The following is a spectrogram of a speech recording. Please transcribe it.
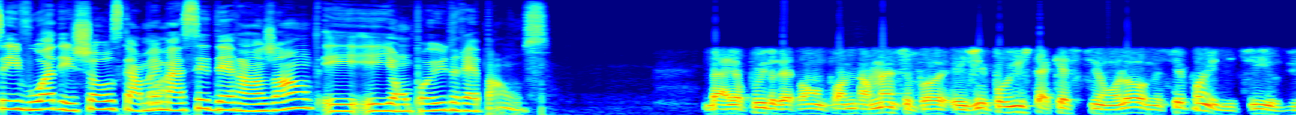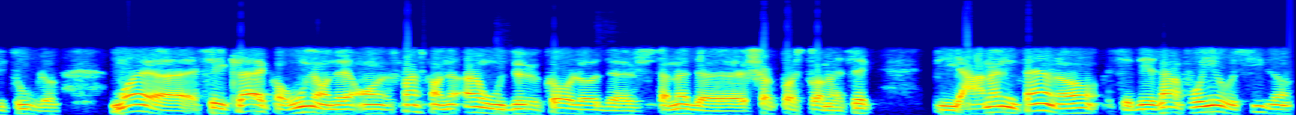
sais, ils voient des choses quand même Ouais. assez dérangeantes et, et ils n'ont pas eu de réponse. Ben, il a pas eu de réponse. Premièrement, c'est pas, j'ai pas eu cette question-là, mais c'est pas un litige du tout. Moi, euh, c'est clair que oui, on a, je pense qu'on a un ou deux cas, là, de, justement, de choc post-traumatique. Puis, en même temps, là, c'est des employés aussi, là.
